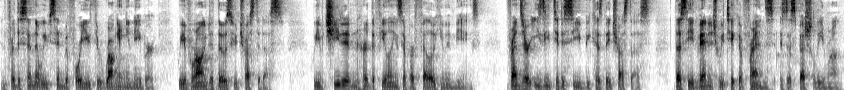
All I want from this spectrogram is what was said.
And for the sin that we've sinned before you through wronging a neighbor, we have wronged those who trusted us. We have cheated and hurt the feelings of our fellow human beings. Friends are easy to deceive because they trust us. Thus, the advantage we take of friends is especially wrong.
